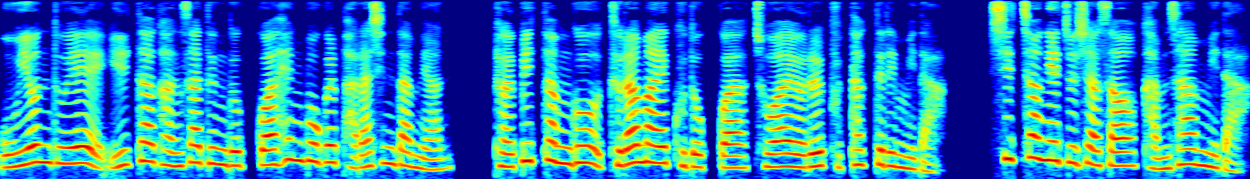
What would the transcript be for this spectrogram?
오연두의 일타 강사 등급과 행복을 바라신다면 별빛탐구 드라마의 구독과 좋아요를 부탁드립니다. 시청해주셔서 감사합니다.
